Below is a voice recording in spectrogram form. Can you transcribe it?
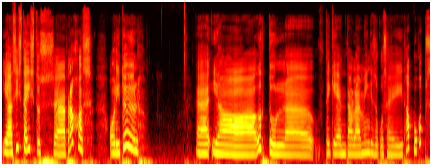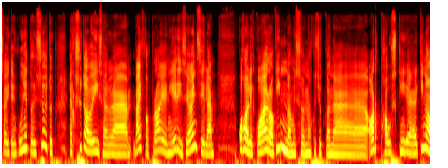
ja siis ta istus äh, Prahas, oli tööl ja õhtul äh, tegi endale mingisuguseid hapukapsaid ja kui need olid söödud, läks südaöisele Life of Briani eriseansile kohalikku aerokinno, mis on noh, niisugune art house kino,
